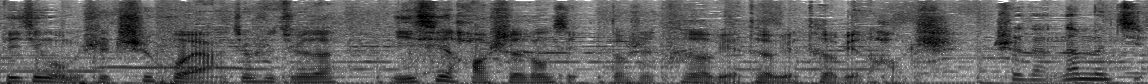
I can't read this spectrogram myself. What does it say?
毕竟我们是吃货呀，就是觉得一切好吃的东西都是特别特别特别的好吃。是的，那么既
